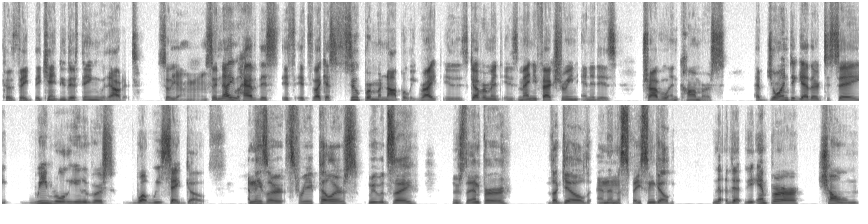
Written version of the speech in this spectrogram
because they they can't do their thing without it. So yeah. Mhm. So now you have this. It's it's like a super monopoly, right? It is government, it is manufacturing, and it is travel and commerce have joined together to say we rule the universe. What we say goes. And these are three pillars, we would say. There's the Emperor, the Guild, and then the Spacing Guild. No, the the Emperor, CHOAM,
